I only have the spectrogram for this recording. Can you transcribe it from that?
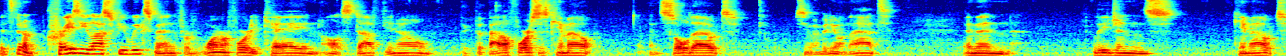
It's been a crazy last few weeks, man, for Warhammer 40k and all this stuff. You know, the, the Battle Forces came out and sold out. See my video on that, and then Legions came out,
